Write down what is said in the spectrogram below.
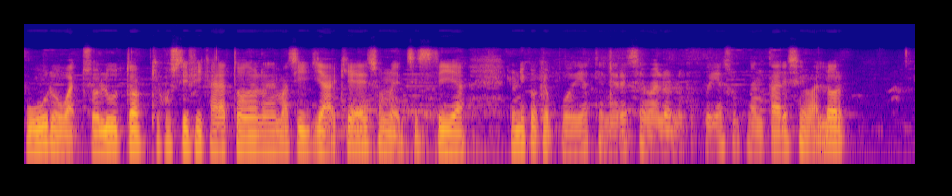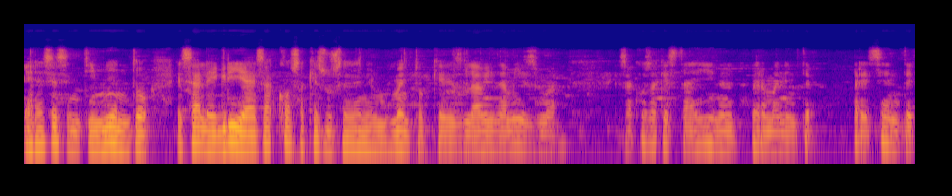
puro o absoluto que justificara todo lo demás. Y ya que eso no existía, lo único que podía tener ese valor, lo que podía suplantar ese valor era ese sentimiento, esa alegría, esa cosa que sucede en el momento, que es la vida misma, esa cosa que está ahí en el permanente presente,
